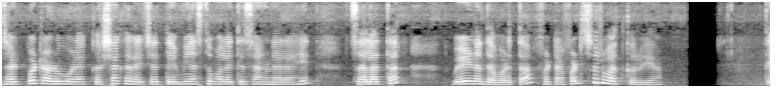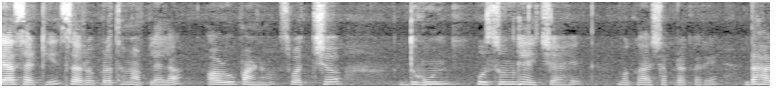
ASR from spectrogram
झटपट अळूवड्या कशा करायच्या ते मी आज तुम्हाला इथे सांगणार आहेत. चला तर वेळ न दवडता फटाफट सुरुवात करूया. त्यासाठी सर्वप्रथम आपल्याला अळू पानं स्वच्छ धुवून पुसून घ्यायचे आहेत. मग अशा प्रकारे. दहा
